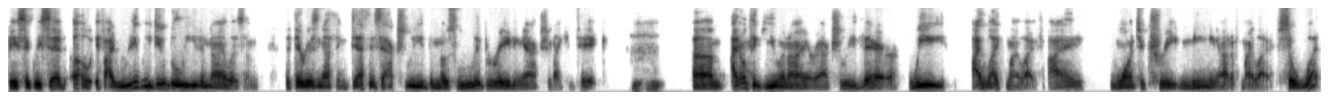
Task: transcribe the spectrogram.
basically said, oh, if I really do believe in nihilism, that there is nothing, death is actually the most liberating action I can take. Mm-hmm. Um, I don't think you and I are actually there. We, I like my life. I want to create meaning out of my life. So what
